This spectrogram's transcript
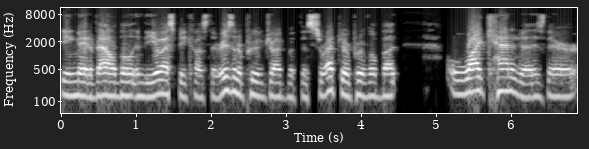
being made available in the U.S. because there is an approved drug with this Sarepta approval, but why Canada? Is there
